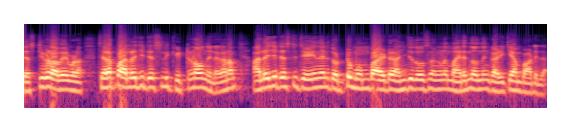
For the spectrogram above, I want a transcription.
ടെസ്റ്റുകൾ അവൈലബിൾ ആണ്. ചിലപ്പോൾ അലർജി ടെസ്റ്റിൽ കിട്ടണമെന്നില്ല. കാരണം അലർജി ടെസ്റ്റ് ചെയ്യുന്നതിന് തൊട്ട് മുമ്പായിട്ട് ഒരു അഞ്ച് ദിവസങ്ങൾ മരുന്നൊന്നും കഴിക്കാൻ പാടില്ല.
